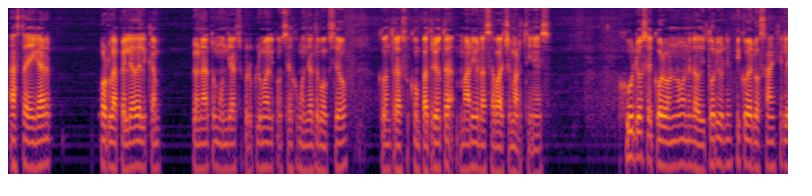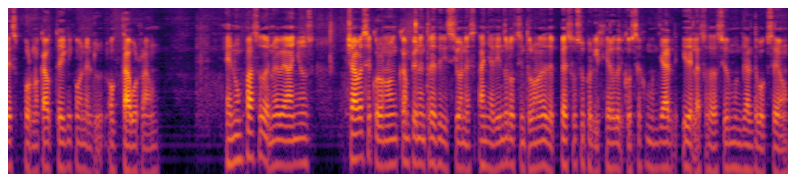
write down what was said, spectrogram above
hasta llegar por la pelea del Campeonato Mundial Superpluma del Consejo Mundial de Boxeo contra su compatriota Mario Lazabache Martínez. Julio se coronó en el Auditorio Olímpico de Los Ángeles por nocaut técnico en el octavo round. En un paso de nueve años, Chávez se coronó en campeón en tres divisiones, añadiendo los cinturones de peso superligero del Consejo Mundial y de la Asociación Mundial de Boxeo.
